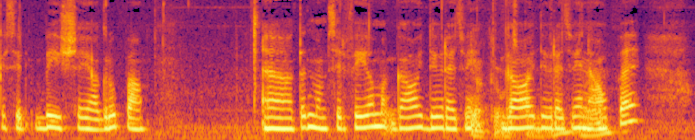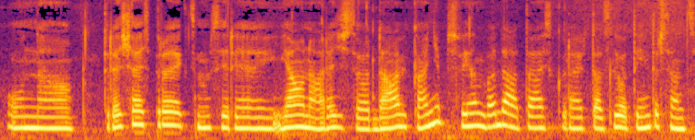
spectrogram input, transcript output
kas ir bijuši šajā grupā. Uh, tad mums ir filma Gauja divreiz, vien, Jā, Gauja divreiz vienā upē. Un uh, trešais projekts mums ir uh, jaunā režisora Dāvi Kaņeps filma vadātājs, kurā ir tāds ļoti interesants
